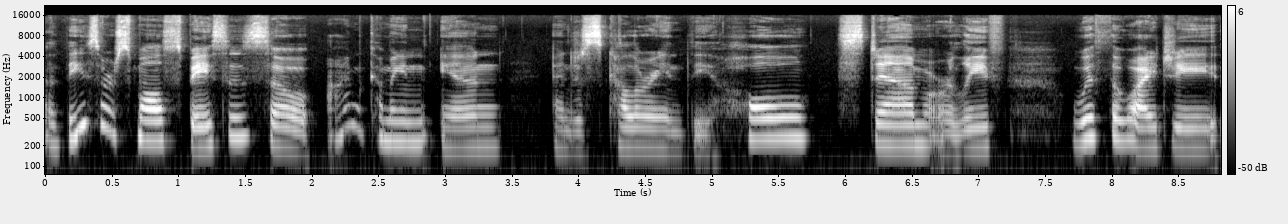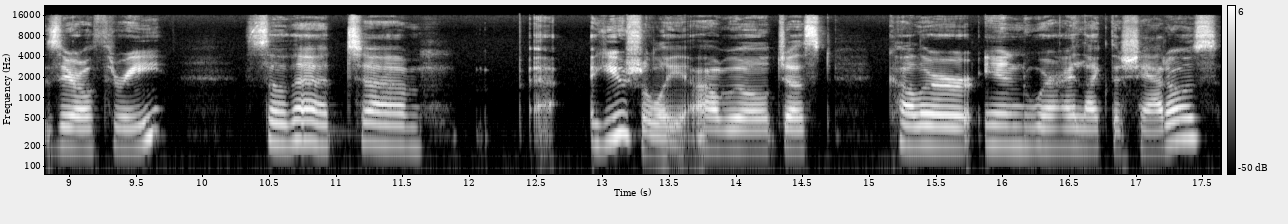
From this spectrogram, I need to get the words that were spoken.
Now, these are small spaces, so I'm coming in and just coloring the whole stem or leaf with the YG03 so that um, uh, usually I will just color in where I like the shadows.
